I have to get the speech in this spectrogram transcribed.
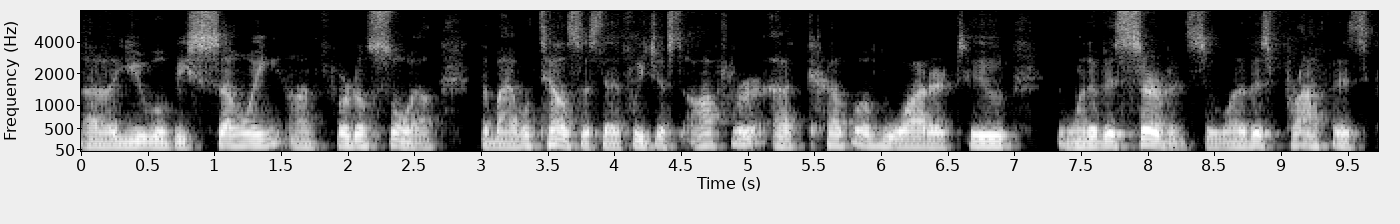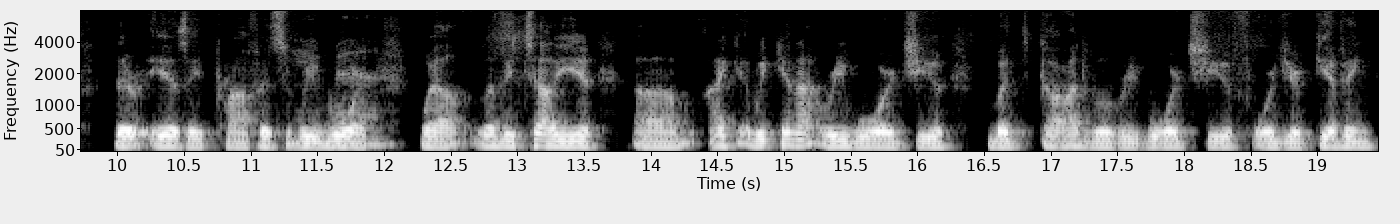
Uh, you will be sowing on fertile soil. The Bible tells us that if we just offer a cup of water to one of his servants, to one of his prophets, there is a prophet's reward. Well, let me tell you, um, I, we cannot reward you, but God will reward you for your giving.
